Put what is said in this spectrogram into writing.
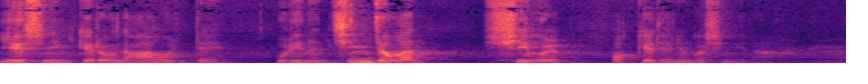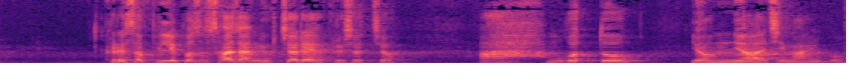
예수님께로 나아올 때 우리는 진정한 쉼을 얻게 되는 것입니다. 그래서 빌리포스 4장 6절에 그러셨죠. 아무것도 염려하지 말고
